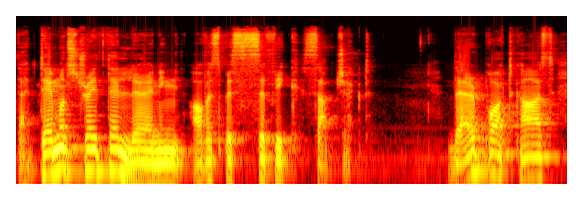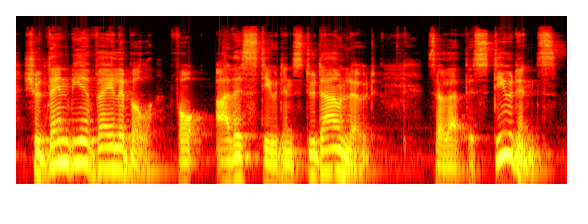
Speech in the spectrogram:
that demonstrate their learning of a specific subject. Their podcast should then be available for other students to download so that the students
